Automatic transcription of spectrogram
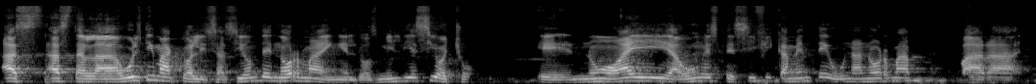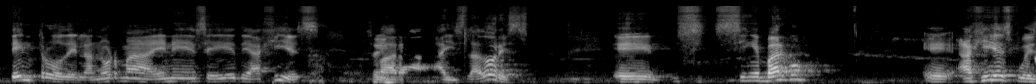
hasta la última actualización de norma en el 2018, eh, no hay aún específicamente una norma para dentro de la norma NSE de AGIES para aisladores. Eh, sin embargo, eh, Ajíes pues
